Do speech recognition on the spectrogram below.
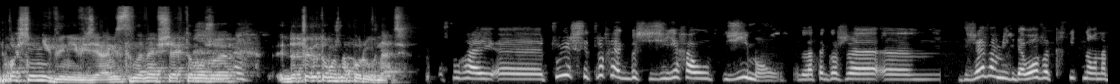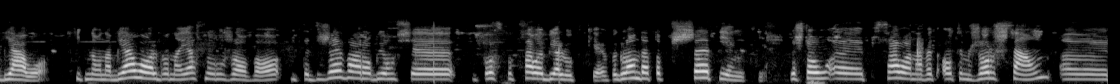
No właśnie nigdy nie widziałem. Zastanawiam się, jak to może, do czego to można porównać. Słuchaj, e, czujesz się trochę jakbyś jechał zimą, dlatego że e, drzewa migdałowe kwitną na biało kwitną na biało albo na jasno-różowo i te drzewa robią się po prostu całe bialutkie. Wygląda to przepięknie. Zresztą e, pisała nawet o tym Georges Sand, e,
